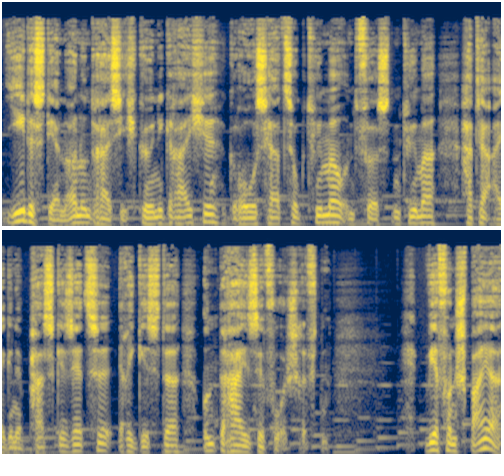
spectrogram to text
Jedes der 39 Königreiche, Großherzogtümer und Fürstentümer hatte eigene Passgesetze, Register und Reisevorschriften. Wer von Speyer,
